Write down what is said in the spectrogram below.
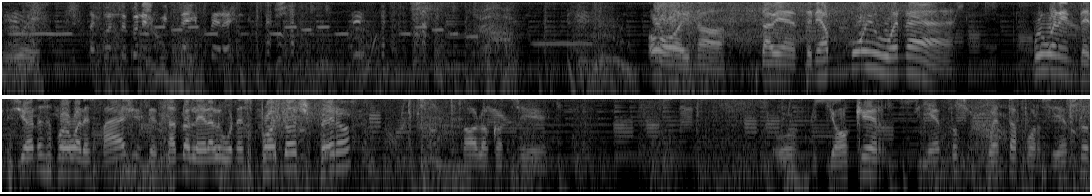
Uy, está jugando con el Wii Saber. Uy, no. Está bien. Tenía muy buena. Muy buena intención ese Forward Smash. Intentando leer algún spot dodge, pero. No lo consigue. Uf, Joker 150%.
